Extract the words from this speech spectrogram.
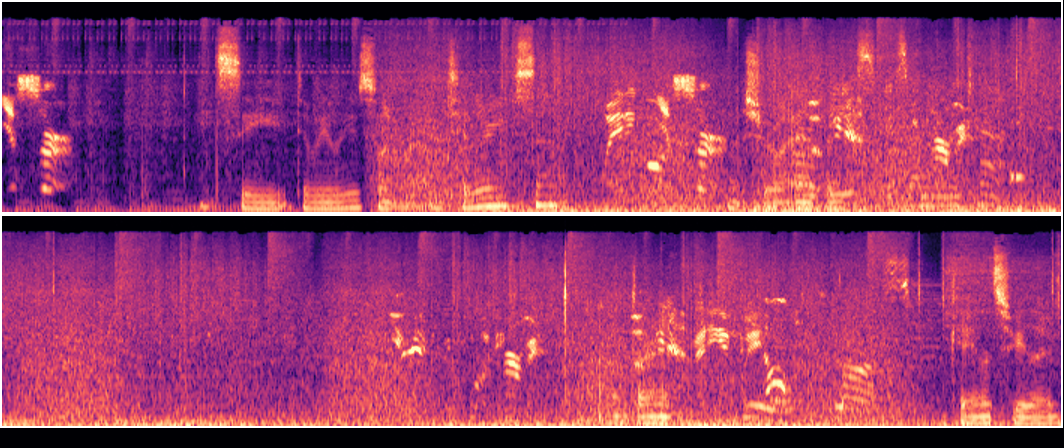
Yes, sir. let's see. Did we lose one of our artillery just now? Waiting. Yes, sir. Not sure what happened. base is. Unit reporting. Oh, darn it. Ready and waiting. Unit lost. Okay, let's reload.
